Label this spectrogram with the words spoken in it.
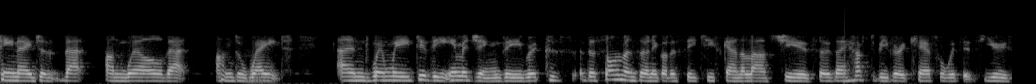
teenager that unwell, that underweight. Mm. And when we did the imaging, the because the Solomons only got a CT scanner last year, so they have to be very careful with its use.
